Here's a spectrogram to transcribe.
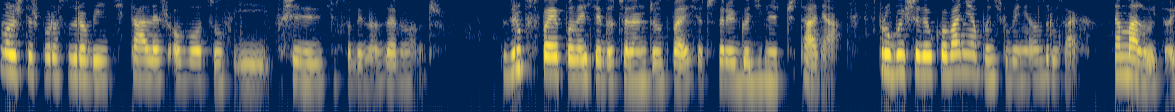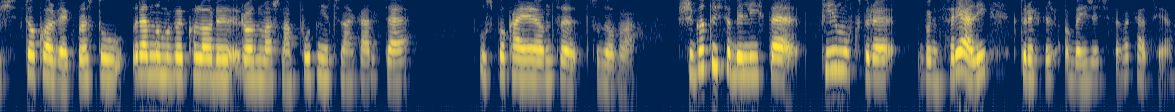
Możesz też po prostu zrobić talerz owoców i posiedzieć im sobie na zewnątrz. Zrób swoje podejście do challenge'u 24 godziny czytania. Spróbuj szydełkowania bądź robienia na drutach. Namaluj coś, cokolwiek, po prostu randomowe kolory rozmasz na płótnie czy na kartce. Uspokajające, cudowne. Przygotuj sobie listę filmów, które bądź seriali, które chcesz obejrzeć w te wakacje.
